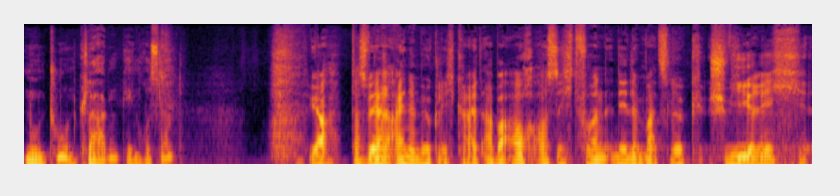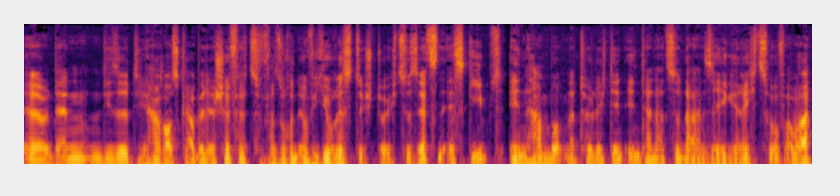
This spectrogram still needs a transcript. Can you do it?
nun tun? Klagen gegen Russland? Ja, das wäre eine Möglichkeit, aber auch aus Sicht von Nele Matzlück schwierig, äh, denn diese, die Herausgabe der Schiffe zu versuchen, irgendwie juristisch durchzusetzen. Es gibt in Hamburg natürlich den Internationalen Seegerichtshof, aber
